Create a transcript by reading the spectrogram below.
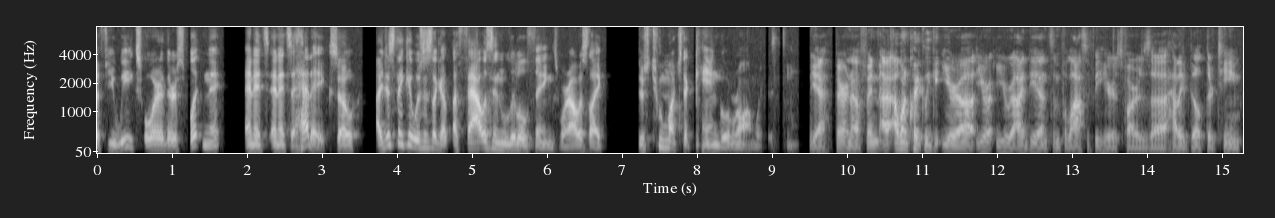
a few weeks, or they're splitting it, and it's and it's a headache. So I just think it was just like a, a thousand little things where I was like, there's too much that can go wrong with this team. Yeah, fair enough. And I, I want to quickly get your uh, your your idea and some philosophy here as far as uh, how they built their team.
